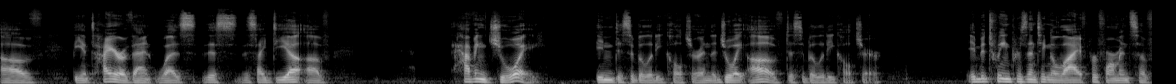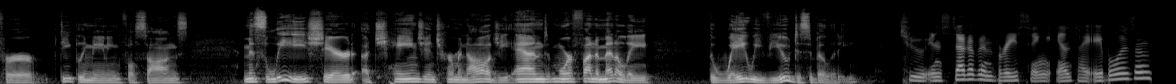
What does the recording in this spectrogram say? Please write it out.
of the entire event was this, this idea of having joy in disability culture and the joy of disability culture. In between presenting a live performance of her deeply meaningful songs, Miss Lea shared a change in terminology and, more fundamentally, the way we view disability. To instead of embracing anti ableism,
